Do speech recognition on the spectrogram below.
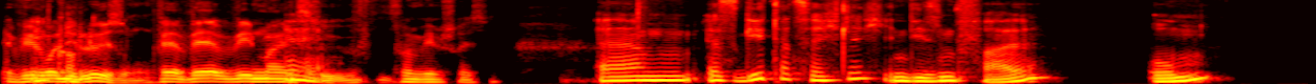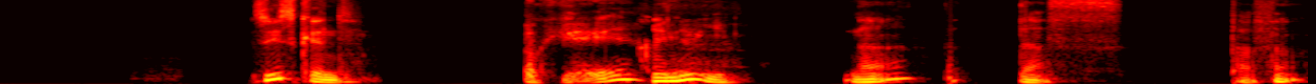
Wir wollen die. Lösung. Wer, wer, wen meinst Ja, ja. du? Von wem sprichst du? Ähm, es geht tatsächlich in diesem Fall um Süßkind, Okay. Renui. Na, das Parfum.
